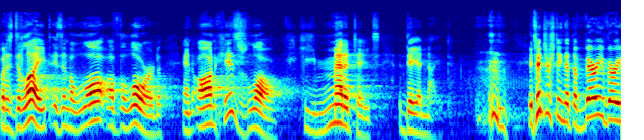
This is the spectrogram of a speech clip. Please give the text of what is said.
But his delight is in the law of the Lord, and on his law he meditates day and night. it's interesting that the very, very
